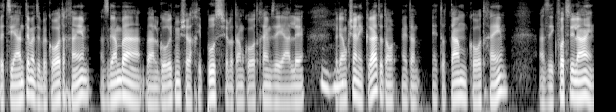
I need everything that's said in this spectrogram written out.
וציינתם את זה בקורות החיים, אז גם באלגוריתמים של החיפוש של אותם קורות חיים זה יעלה, וגם כשאני אקרא את, אותו, את, את אותם קורות חיים, אז זה יקפוץ לי לעין,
